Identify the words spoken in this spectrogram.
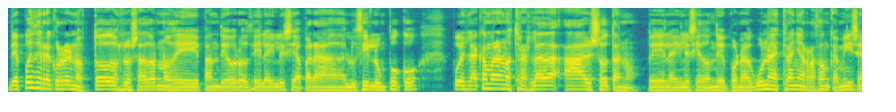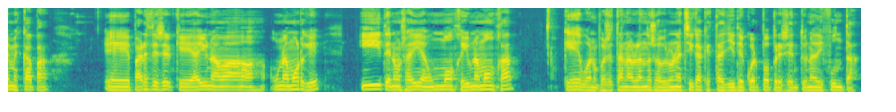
Después de recorrernos todos los adornos de pan de oro de la iglesia para lucirlo un poco, pues la cámara nos traslada al sótano de la iglesia, donde por alguna extraña razón que a mí se me escapa, eh, parece ser que hay una, una morgue y tenemos ahí a un monje y una monja que, bueno, pues están hablando sobre una chica que está allí de cuerpo presente, una difunta.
